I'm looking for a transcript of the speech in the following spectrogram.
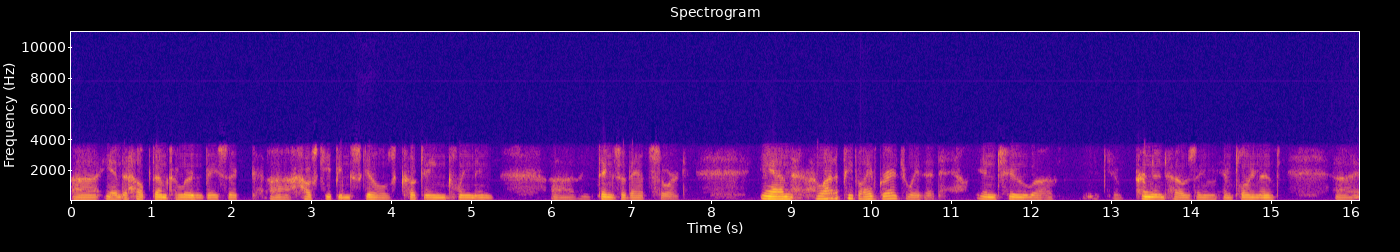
uh, and to help them to learn basic uh, housekeeping skills, cooking, cleaning, uh, things of that sort. And a lot of people have graduated into uh, permanent housing, employment, uh,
